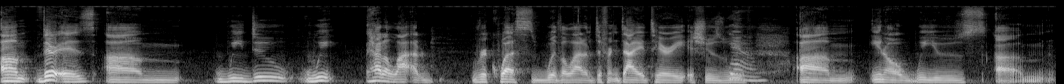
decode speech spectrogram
Um, there is. Um, we do. We had a lot of requests with a lot of different dietary issues. Yeah. um, you know, we use um,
